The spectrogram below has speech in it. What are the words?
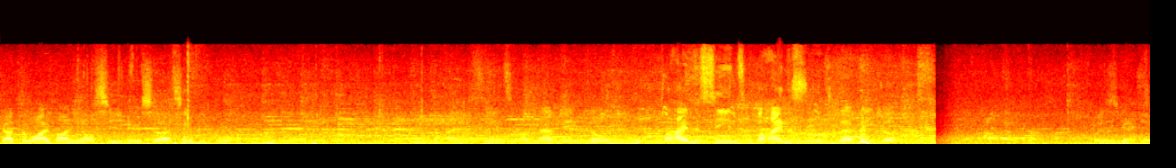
Got the wide body LC here, so that's gonna be cool. Behind the scenes on that being built. Behind the scenes, behind the scenes of that being built. What is this gonna do?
